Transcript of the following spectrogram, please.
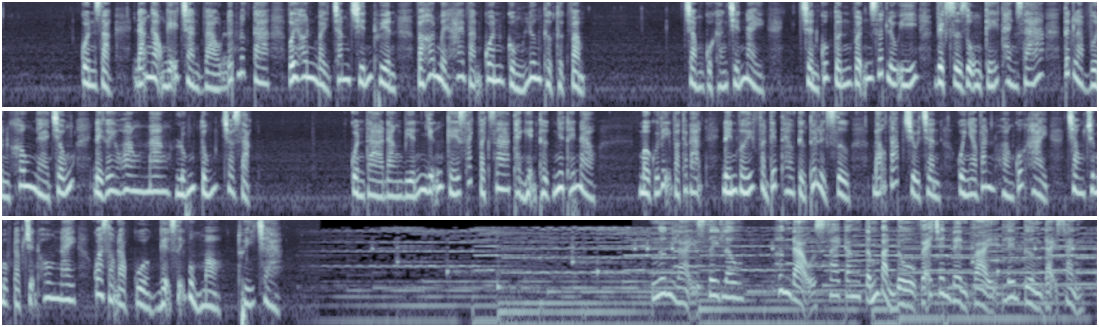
Quân giặc đã ngạo nghễ tràn vào đất nước ta với hơn 700 chiến thuyền và hơn 12 vạn quân cùng lương thực thực phẩm. Trong cuộc kháng chiến này, Trần Quốc Tuấn vẫn rất lưu ý việc sử dụng kế thanh giá, tức là vườn không nhà trống để gây hoang mang, lúng túng cho giặc. Quân ta đang biến những kế sách vạch ra thành hiện thực như thế nào? Mời quý vị và các bạn đến với phần tiếp theo tiểu thuyết lịch sử Bão táp Triều Trần của nhà văn Hoàng Quốc Hải trong chuyên mục đọc truyện hôm nay qua giọng đọc của nghệ sĩ vùng mỏ Thúy Trà. Ngưng lại dây lâu, Hưng Đạo sai căng tấm bản đồ vẽ trên nền vải lên tường đại sảnh.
